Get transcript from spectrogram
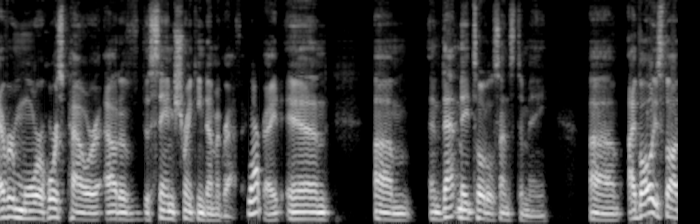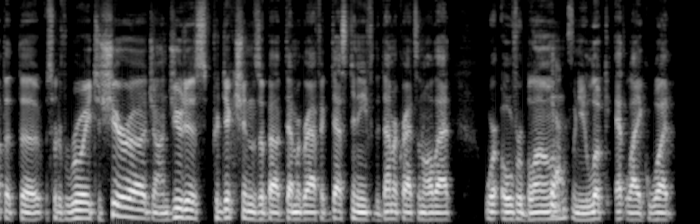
ever more horsepower out of the same shrinking demographic Yep. right and um and that made total sense to me um, I've always thought that the sort of Ruy Teixeira, John Judis predictions about demographic destiny for the Democrats and all that were overblown. Yes. When you look at like what,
